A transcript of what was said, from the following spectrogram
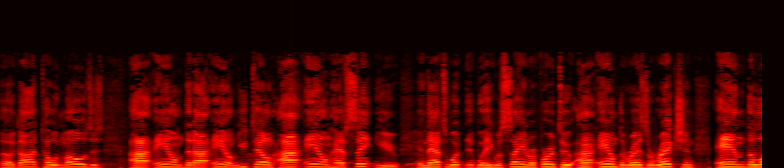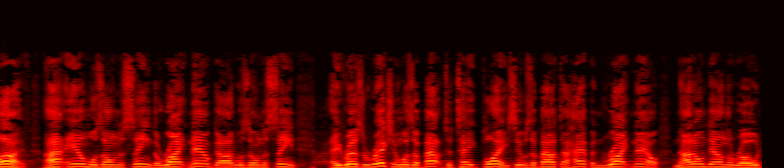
uh, God told Moses, I am that I am. You tell him, I am have sent you. And that's what, what he was saying, referring to. I am the resurrection and the life. I am was on the scene. The right now God was on the scene. A resurrection was about to take place. It was about to happen right now, not on down the road,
